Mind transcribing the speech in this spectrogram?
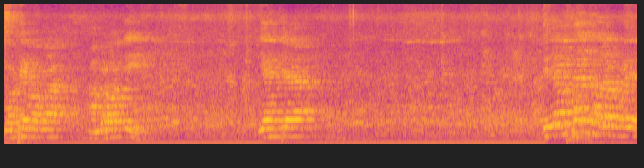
मोठे बाबा अमरावती यांच्या देवस्थान झाल्यामुळे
